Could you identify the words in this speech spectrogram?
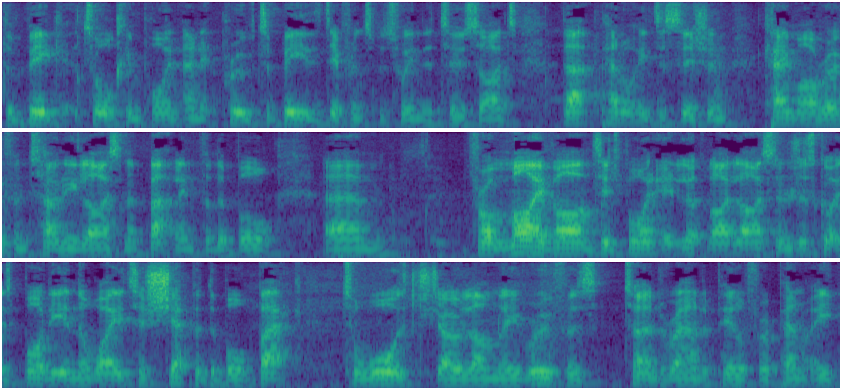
the big talking point, and it proved to be the difference between the two sides. That penalty decision, Kemar Roofe and Toni Leistner battling for the ball. Um, from my vantage point, it looked like Leistner just got his body in the way to shepherd the ball back towards Joe Lumley. Roofe has turned around, appealed for a penalty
